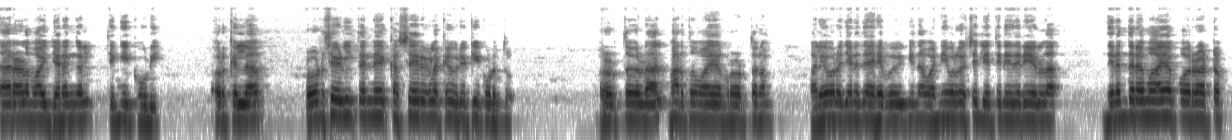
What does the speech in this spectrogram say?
ധാരാളമായി ജനങ്ങൾ തിങ്ങിക്കൂടി. അവർക്കെല്ലാം റോഡ് സൈഡിൽ തന്നെ കസേരകളൊക്കെ ഒരുക്കി കൊടുത്തു. പ്രവർത്തകരുടെ ആത്മാർത്ഥമായ പ്രവർത്തനം മലയോര ജനത അനുഭവിക്കുന്ന വന്യമൃഗശല്യത്തിനെതിരെയുള്ള നിരന്തരമായ പോരാട്ടം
